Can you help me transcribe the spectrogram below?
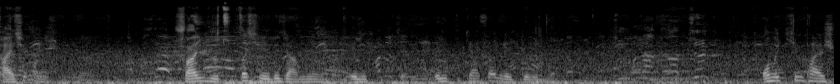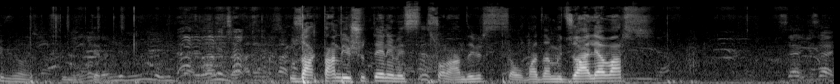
Paylaşılmamış. Şu an YouTube'da şeyde canlı yayın. Elit, elitlik yazsa direkt görünüyor. Onu kim paylaşıyor bilmiyorum. Uzaktan bir şut denemesi. Son anda bir savunmada müdahale var. Güzel güzel.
